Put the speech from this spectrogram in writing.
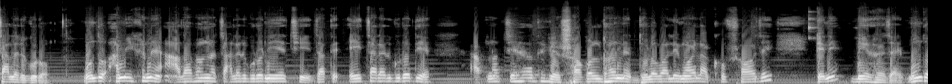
চালের গুঁড়ো। বন্ধু, আমি এখানে আধা ভাঙা চালের গুঁড়ো নিয়েছি, যাতে এই চালের গুঁড়ো দিয়ে আপনার চেহারা থেকে সকল ধরনের ধুলোবালি ময়লা খুব সহজেই টেনে বের হয়ে যায়। বন্ধু,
